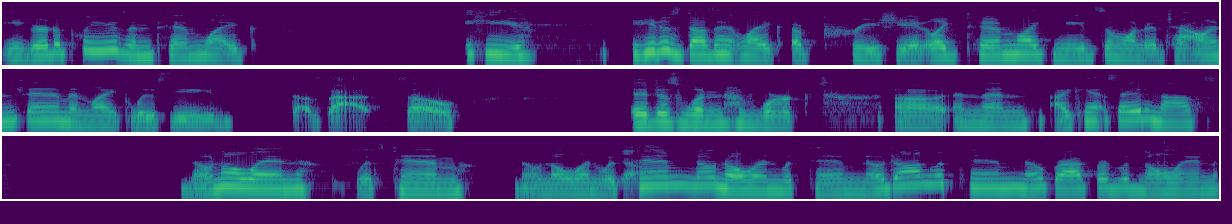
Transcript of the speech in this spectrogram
eager to please, and Tim like he he just doesn't like appreciate it. Like Tim like needs someone to challenge him, and like Lucy does that. So it just wouldn't have worked. Uh, and then I can't say it enough no Nolan with Tim, no Nolan with Yeah. Tim, no Nolan with Tim, no John with Tim, no Bradford with Nolan.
